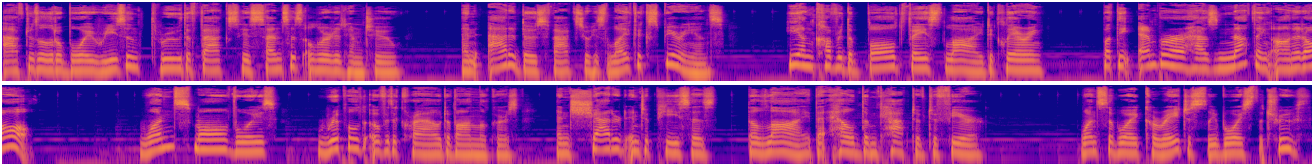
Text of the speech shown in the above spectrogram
After the little boy reasoned through the facts his senses alerted him to, and added those facts to his life experience, he uncovered the bald faced lie declaring, But the emperor has nothing on at all. One small voice rippled over the crowd of onlookers and shattered into pieces the lie that held them captive to fear. Once the boy courageously voiced the truth,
